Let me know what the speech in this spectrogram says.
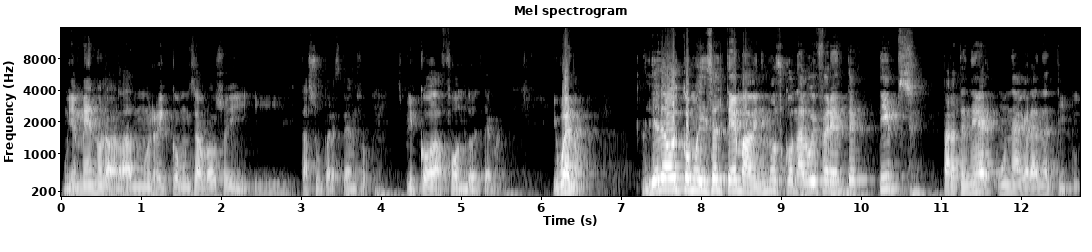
muy ameno, la verdad, muy rico, muy sabroso y, está súper extenso. Explico a fondo el tema. Y bueno, el día de hoy, como dice el tema, venimos con algo diferente, tips para tener una gran actitud.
